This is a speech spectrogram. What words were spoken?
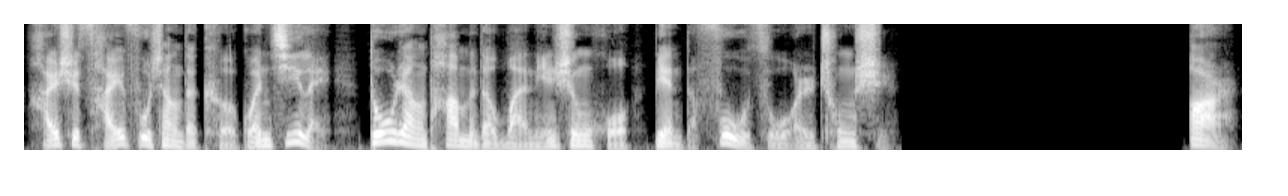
还是财富上的可观积累，都让他们的晚年生活变得富足而充实。二、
